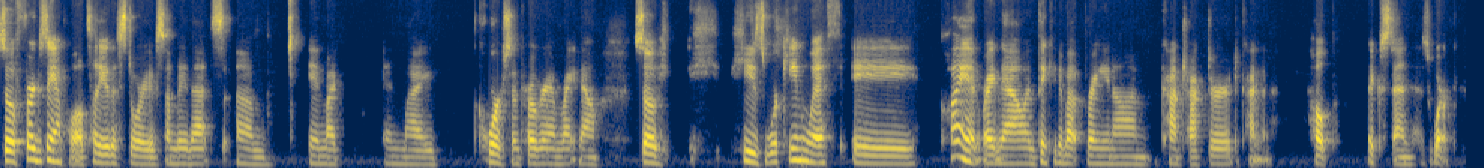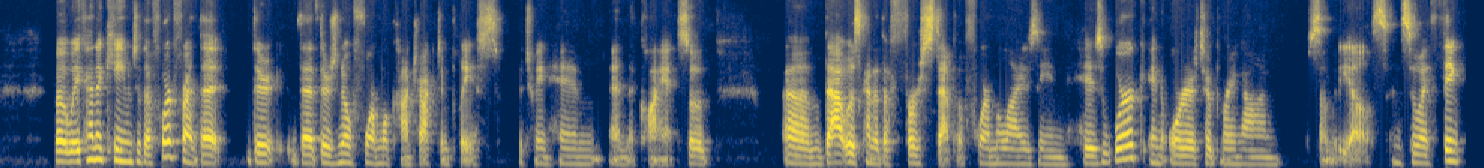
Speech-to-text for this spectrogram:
so for example, I'll tell you the story of somebody that's um, in my, in my course and program right now. So he's working with a client right now and thinking about bringing on a contractor to kind of help extend his work. But we kind of came to the forefront that there that there's no formal contract in place between him and the client. So um, that was kind of the first step of formalizing his work in order to bring on somebody else. And so I think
